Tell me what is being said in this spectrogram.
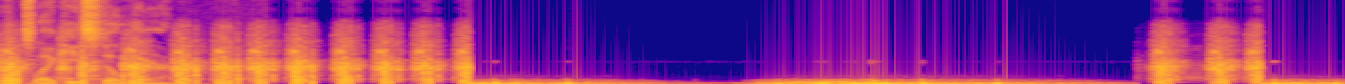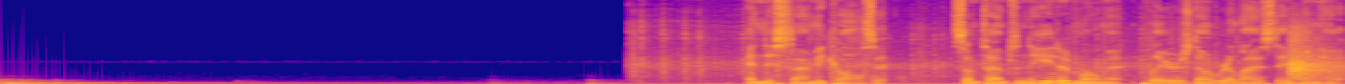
Looks like he's still there. And this time he calls it. Sometimes in the heat of the moment, players don't realize they've been hit.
